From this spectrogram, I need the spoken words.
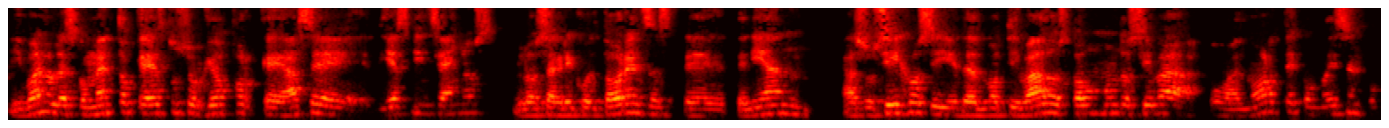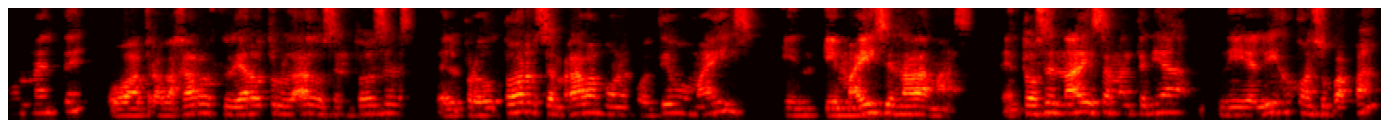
Y bueno, les comento que esto surgió porque hace 10, 15 años los agricultores este, tenían a sus hijos y desmotivados, todo el mundo se iba o al norte, como dicen comúnmente, o a trabajar o estudiar a otros lados. Entonces, el productor sembraba monocultivo maíz y, maíz y nada más. Entonces, nadie se mantenía, ni el hijo con su papá,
